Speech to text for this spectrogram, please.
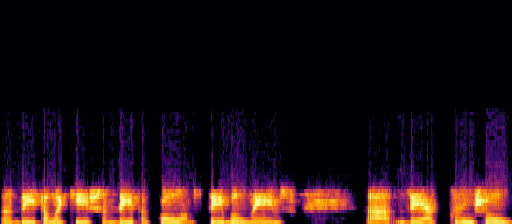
uh, data location, data columns, table names. Uh, they are crucial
